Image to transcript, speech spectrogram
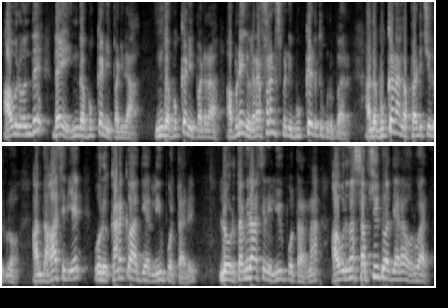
அவர் வந்து டேய் இந்த புக்கை நீ படிடா. இந்த புக்கை நீ படுறா அப்படின்னு ரெஃபரன்ஸ் பண்ணி புக் எடுத்து கொடுப்பாரு. அந்த புக்கை நாங்கள் படிச்சிருக்கிறோம். அந்த ஆசிரியர் ஒரு கணக்கு வாத்தியார் லீவ் போட்டார். இல்லை ஒரு தமிழாசிரியர் லீவ் போட்டாருன்னா அவர் தான் சப்ஸ்டியூட் வாத்தியாராக வருவார்.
